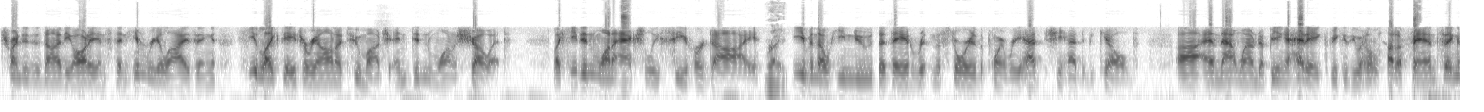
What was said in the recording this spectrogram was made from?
trying to deny the audience than him realizing he liked Adriana too much and didn't want to show it. Like he didn't want to actually see her die, Right. even though he knew that they had written the story to the point where he had she had to be killed. Uh, and that wound up being a headache because you had a lot of fans saying,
